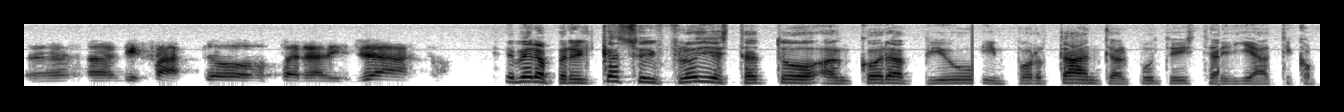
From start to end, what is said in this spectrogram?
eh, di fatto paralizzato. È vero, per il caso di Floyd è stato ancora più importante dal punto di vista mediatico,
